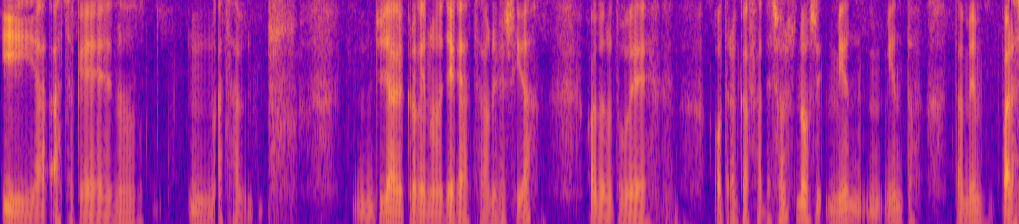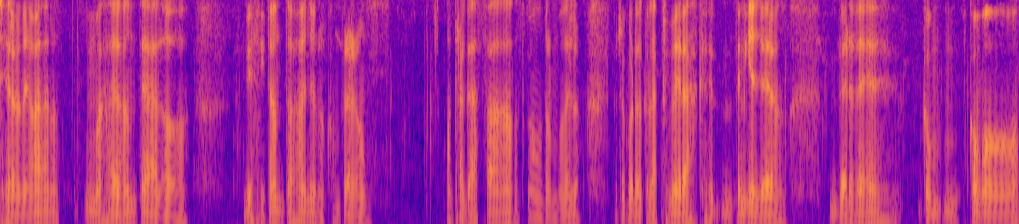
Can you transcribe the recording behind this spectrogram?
Y hasta que no. Mm, hasta. yo ya creo que no llegué hasta la universidad. Cuando no tuve otras gafas de sol. No, sí, miento. También para Sierra Nevada, más adelante, a los diez y tantos años, nos compraron otras gafas con otros modelos. Recuerdo que las primeras que tenía yo eran verdes como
